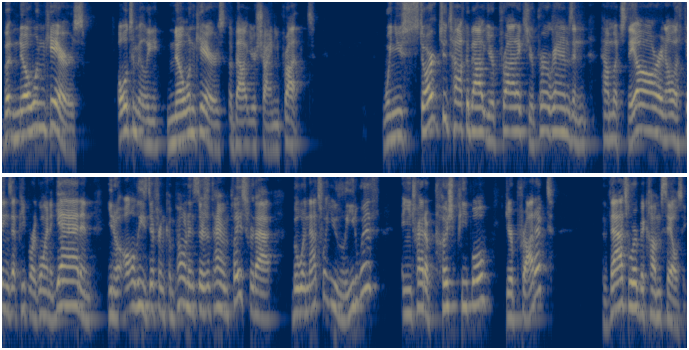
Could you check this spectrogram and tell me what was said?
But no one cares. Ultimately, no one cares about your shiny product. When you start to talk about your products, your programs, and how much they are, and all the things that people are going to get, and you know all these different components, there's a time and place for that. But when that's what you lead with, and you try to push people your product, that's where it becomes salesy.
